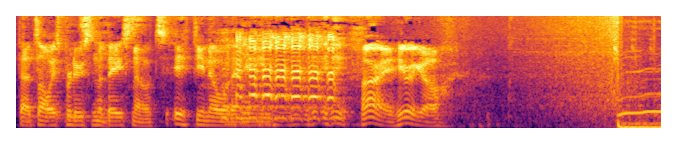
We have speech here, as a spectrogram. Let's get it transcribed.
That's always producing the bass notes, if you know what I mean. All right, here we go.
